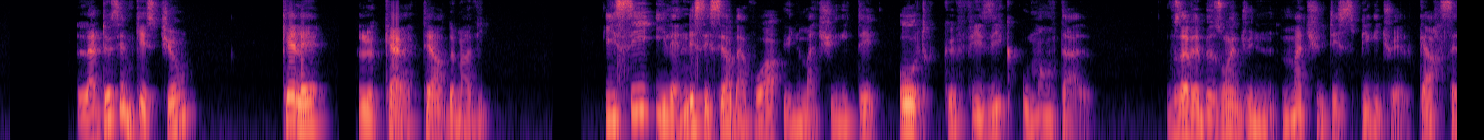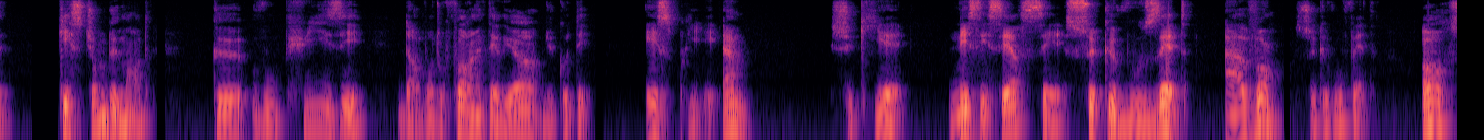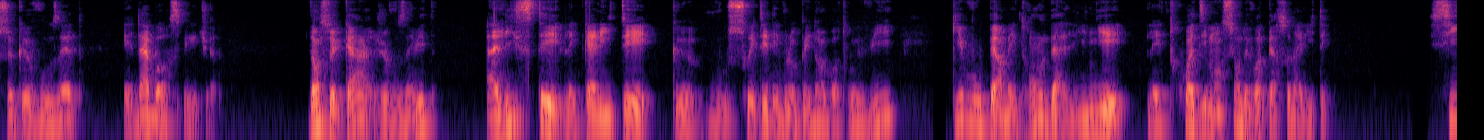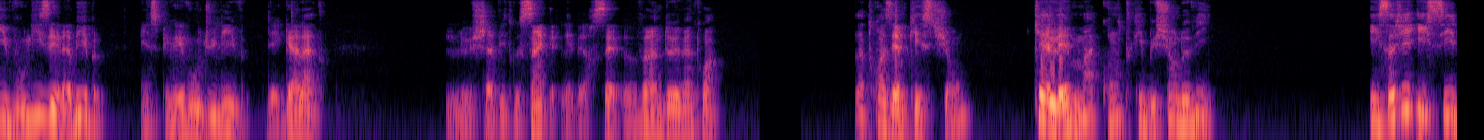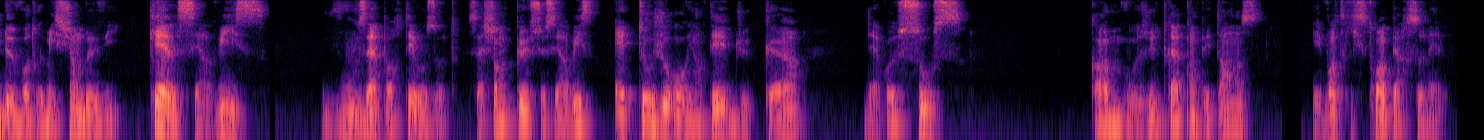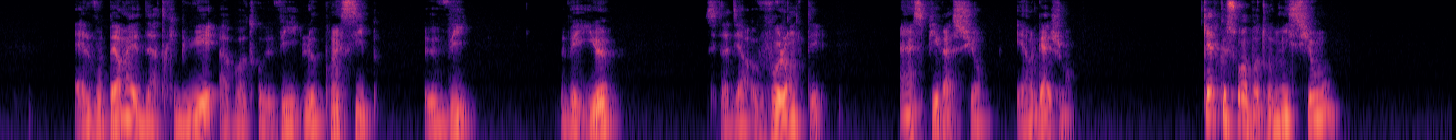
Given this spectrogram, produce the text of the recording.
La deuxième question, quel est le caractère de ma vie? Ici, il est nécessaire d'avoir une maturité autre que physique ou mentale. Vous avez besoin d'une maturité spirituelle, car cette question demande que vous puisez dans votre fort intérieur du côté esprit et âme, ce qui est nécessaire, c'est ce que vous êtes avant ce que vous faites. Or, ce que vous êtes est d'abord spirituel. Dans ce cas, je vous invite à lister les qualités que vous souhaitez développer dans votre vie qui vous permettront d'aligner les trois dimensions de votre personnalité. Si vous lisez la Bible, inspirez-vous du livre des Galates le chapitre 5, les versets 22 et 23. La troisième question, quelle est ma contribution de vie? Il s'agit ici de votre mission de vie. Quel service vous apportez aux autres, sachant que ce service est toujours orienté du cœur, des ressources, comme vos ultra-compétences et votre histoire personnelle. Elle vous permet d'attribuer à votre vie le principe vie VIE, c'est-à-dire volonté, inspiration et engagement. Quelle que soit votre mission,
